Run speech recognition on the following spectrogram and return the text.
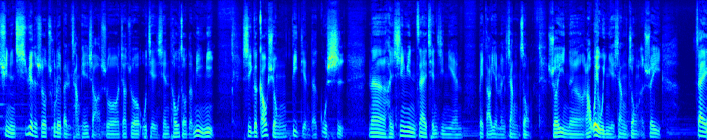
去年七月的时候，出了一本长篇小说，叫做《吴简贤偷走的秘密》，是一个高雄地点的故事。那很幸运，在前几年被导演们相中，所以呢，然后魏武营也相中了，所以在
